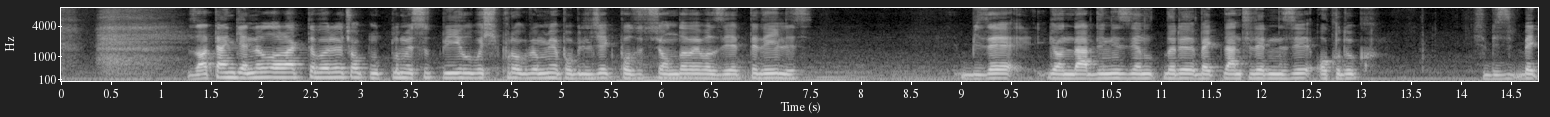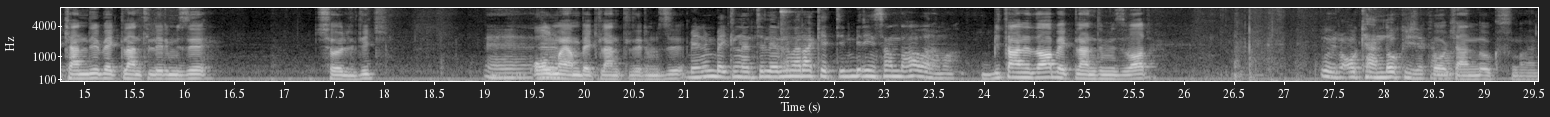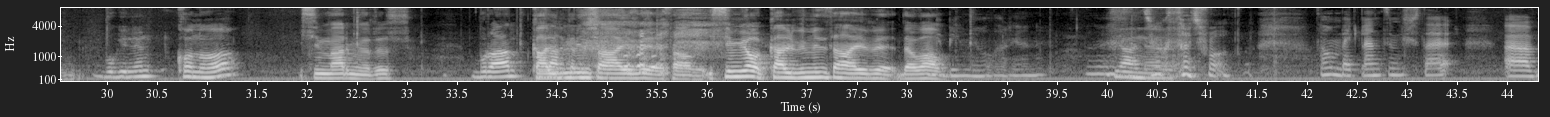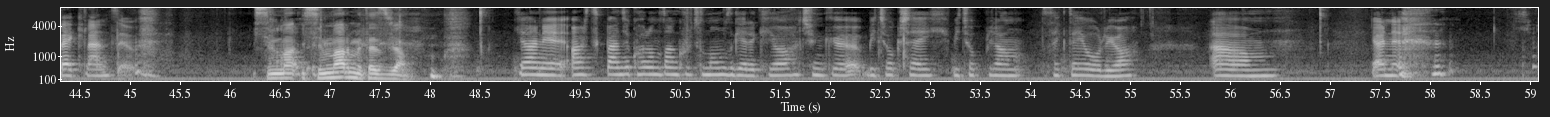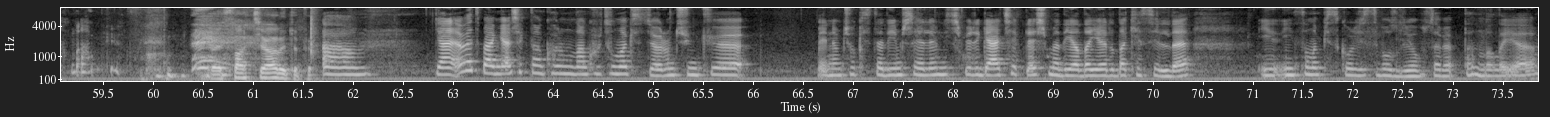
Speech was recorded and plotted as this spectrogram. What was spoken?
Zaten genel olarak da böyle çok mutlu mesut bir yılbaşı programı yapabilecek pozisyonda ve vaziyette değiliz. Bize gönderdiğiniz yanıtları, beklentilerinizi okuduk. İşte biz be- kendi beklentilerimizi söyledik. Ee, Olmayan beklentilerimizi. evet, benim beklentilerini merak ettiğim bir insan daha var ama. Bir tane daha beklentimiz var. Buyurun o kendi okuyacak ama. O kendi okusun aynen. Bugünün konuğu İsim vermiyoruz. Burak'ın kız Kalbimin arkadaşı. sahibi hesabı. İsim yok, kalbimin sahibi. Devam. Beni bilmiyorlar yani. Yani Çok saçma oldu. Tamam beklentim işte. Ee, beklentim. İsim ver, isim verme Tezcan. Yani artık bence koronadan kurtulmamız gerekiyor. Çünkü birçok şey, birçok plan sekteye uğruyor. Em, yani ne yapıyorsun? Behzatçı hareketi. Em, yani evet ben gerçekten koronadan kurtulmak istiyorum. Çünkü benim çok istediğim şeylerin hiçbiri gerçekleşmedi ya da yarıda kesildi. İ- İnsanın psikolojisi bozuluyor bu sebepten dolayı.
